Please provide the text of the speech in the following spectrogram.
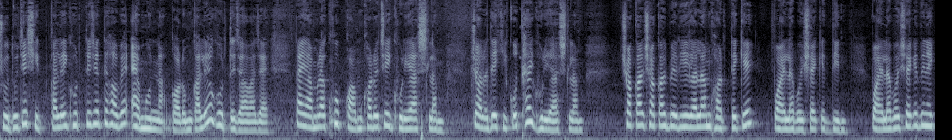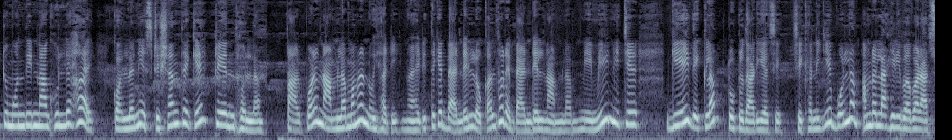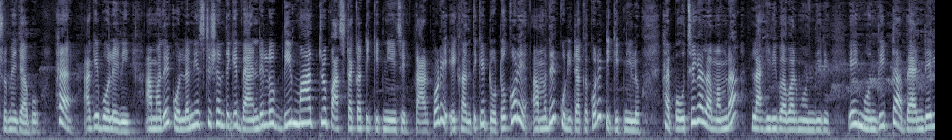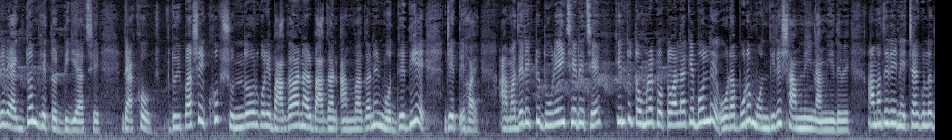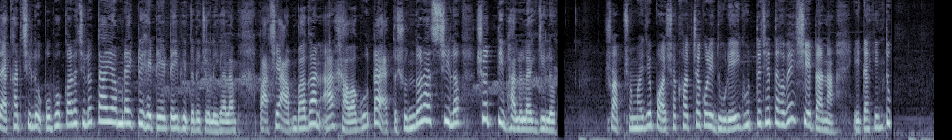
শুধু যে শীতকালেই ঘুরতে যেতে হবে এমন না, গরমকালেও ঘুরতে যাওয়া যায়। তাই আমরা খুব কম খরচেই ঘুরে আসলাম। চলো দেখি কোথায় ঘুরে আসলাম। সকাল সকাল বেরিয়ে গেলাম ঘর থেকে পয়লা বৈশাখের দিন। পয়লা বৈশাখের দিন একটু মন্দির না ঘুরলে হয়, কল্যাণী স্টেশন থেকে ট্রেন ধরলাম। তারপরে নামলাম আমরা নৈহাটি। নৈহাটি থেকে ব্যান্ডেল, লোকাল ধরে ব্যান্ডেল নামলাম। নেমেই নিচে গিয়েই দেখলাম টোটো দাঁড়িয়ে আছে। সেখানে গিয়ে বললাম, আমরা লাহিড়ি বাবার আশ্রমে যাব। হ্যাঁ আগে বলে নিই আমাদের কল্যাণী স্টেশন থেকে ব্যান্ডেল অবধি মাত্র পাঁচ টাকা টিকিট নিয়েছে। তারপরে এখান থেকে টোটো করে আমাদের কুড়ি টাকা করে টিকিট নিল। হ্যাঁ পৌঁছে গেলাম আমরা লাহিড়ি বাবার মন্দিরে। এই মন্দিরটা ব্যান্ডেলের একদম ভেতর দিকে আছে। দেখো, দুই পাশে খুব সুন্দর করে বাগান আর বাগান আম বাগানের মধ্যে দিয়ে যেতে হয়। আমাদের একটু দূরেই ছেড়েছে, কিন্তু তোমরা টোটোওয়ালাকে বললে ওরা পুরো মন্দিরের সামনেই নামিয়ে দেবে। আমাদের এই নেচারগুলো দেখার ছিল, উপভোগ করা ছিল, তাই আমরা একটু হেঁটে হেঁটেই ভেতরে চলে গেলাম। পাশে আম বাগান আর হাওয়াগুটা এত সুন্দর আসছিল, সত্যি ভালো লাগছিল। সবসময় যে পয়সা খরচা করে দূরেই ঘুরতে যেতে হবে, সেটা না। এটা কিন্তু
